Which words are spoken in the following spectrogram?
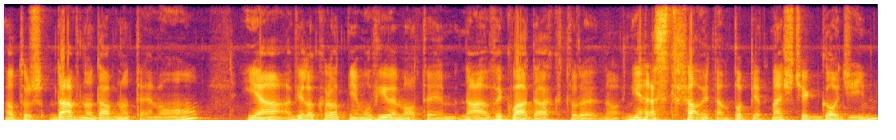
Otóż dawno, dawno temu ja wielokrotnie mówiłem o tym na wykładach, które no, nieraz trwały tam po 15 godzin,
